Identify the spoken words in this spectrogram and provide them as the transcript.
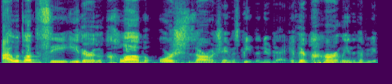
I would love to see either the club or Cesaro and Sheamus beat the New Day if they're currently in the WWE.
